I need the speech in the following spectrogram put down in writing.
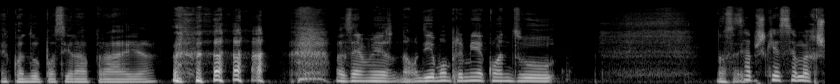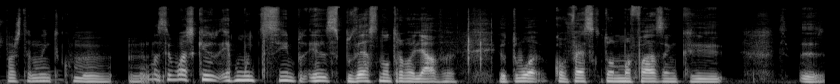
é quando eu posso ir à praia. Mas é mesmo. Não, um dia bom para mim é quando. Não sei. Sabes que essa é uma resposta muito comum. Mas eu acho que é muito simples. Eu, se pudesse, não trabalhava. Eu tô, confesso que estou numa fase em que eh,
